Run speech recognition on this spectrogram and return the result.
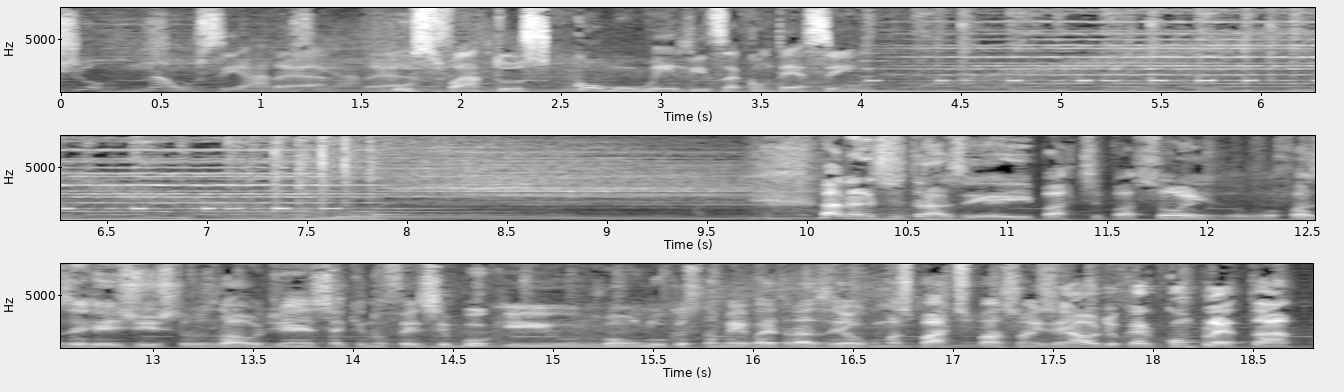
Jornal Ceará. Os fatos como eles acontecem. Cara, antes de trazer aí participações, eu vou fazer registros da audiência aqui no Facebook e o João Lucas também vai trazer algumas participações em áudio. Eu quero completar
